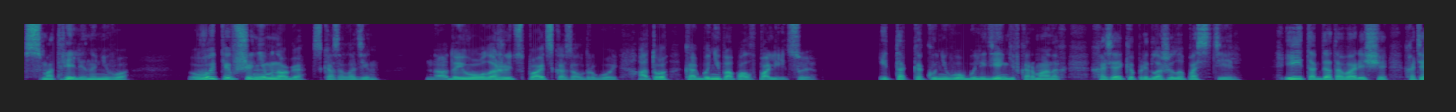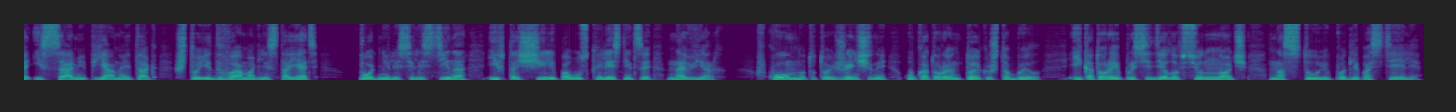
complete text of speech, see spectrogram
смотрели на него. «Выпивший немного», — сказал один. «Надо его уложить спать», — сказал другой, «а то как бы не попал в полицию». И так как у него были деньги в карманах, хозяйка предложила постель. И тогда товарищи, хотя и сами пьяные так, что едва могли стоять, подняли Селестина и втащили по узкой лестнице наверх, в комнату той женщины, у которой он только что был, и которая просидела всю ночь на стуле подле постели,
